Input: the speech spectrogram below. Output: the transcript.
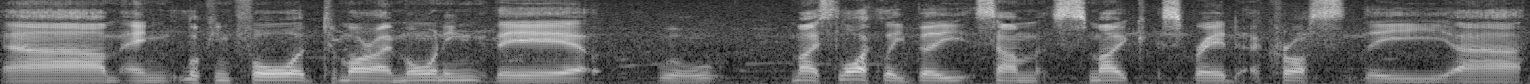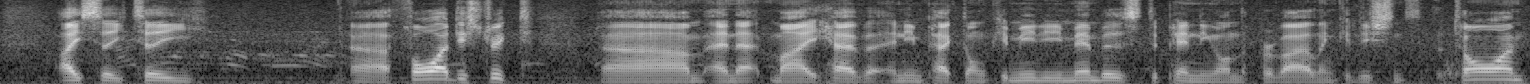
um, and looking forward tomorrow morning, there will most likely be some smoke spread across the uh, ACT uh, fire district, um, and that may have an impact on community members depending on the prevailing conditions at the time.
